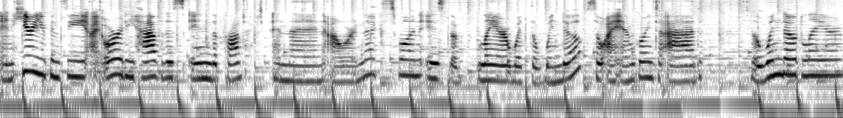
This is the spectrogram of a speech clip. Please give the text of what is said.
and here you can see I already have this in the project. And then our next one is the layer with the window. So I am going to add the windowed layer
